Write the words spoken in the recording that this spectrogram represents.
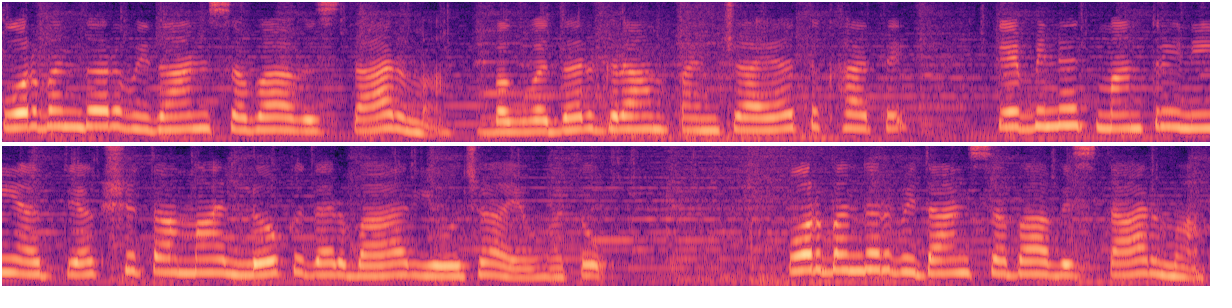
પોરબંદર વિધાનસભા વિસ્તારમાં બગવદર ગ્રામ પંચાયત ખાતે કેબિનેટ મંત્રીની અધ્યક્ષતામાં લોક દરબાર યોજાયો હતો. પોરબંદર વિધાનસભા વિસ્તારમાં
